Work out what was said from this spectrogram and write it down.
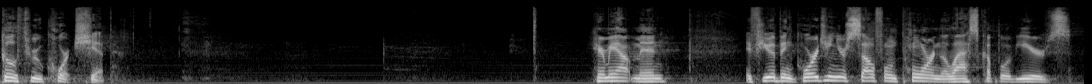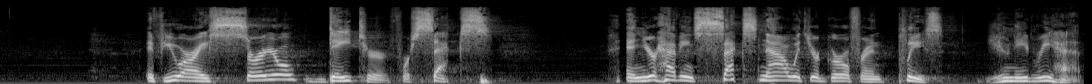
go through courtship. Hear me out, men if you have been gorging yourself on porn the last couple of years, if you are a serial dater for sex, and you're having sex now with your girlfriend, please, you need rehab.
